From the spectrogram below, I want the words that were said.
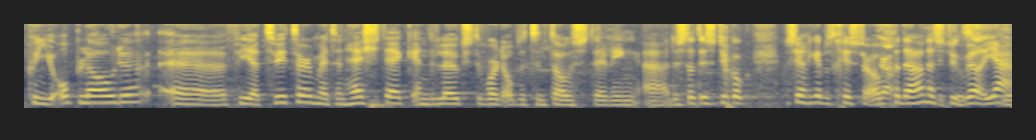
kun je uploaden uh, via Twitter... met een hashtag en de leukste worden op de tentoonstelling. Uh, dus dat is natuurlijk ook... Ik zeg, ik heb het gisteren ook ja, gedaan. Dat is natuurlijk wel... Ja,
